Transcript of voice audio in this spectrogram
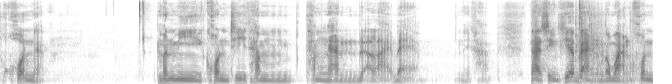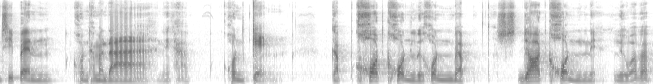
ทุกคนเนี่ยมันมีคนที่ทำทำงานหลายแบบนะครับแต่สิ่งที่จะแบ่งระหว่างคนที่เป็นคนธรรมดานะครับคนเก่งกับโคตรคนหรือคนแบบยอดคนเนี่ยหรือว่าแบบ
